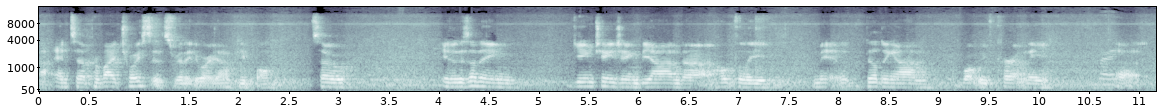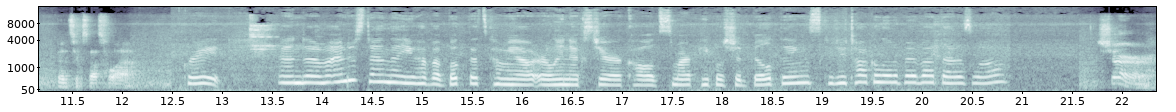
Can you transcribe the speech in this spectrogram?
uh, and to provide choices really to our young people. So, you know, there's nothing game changing beyond uh, hopefully building on what we've currently right. uh, been successful at. Great. And um, I understand that you have a book that's coming out early next year called Smart People Should Build Things. Could you talk a little bit about that as well? Sure.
